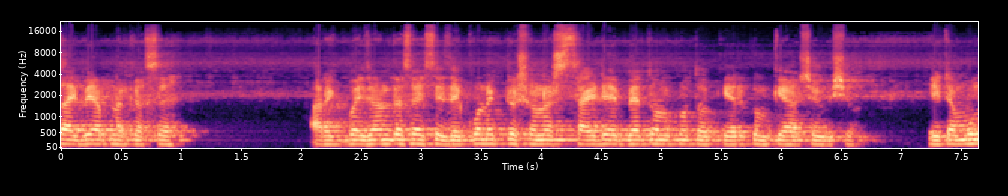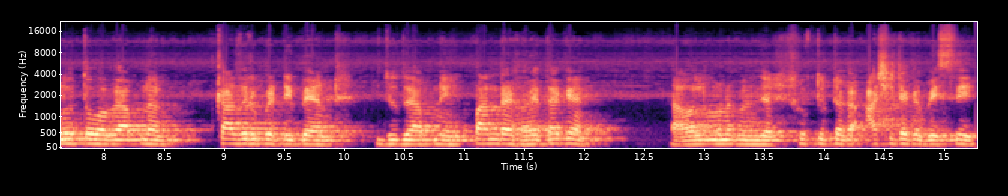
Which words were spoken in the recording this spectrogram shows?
চাইবে আপনার কাছে। আরেক ভাই জানতে চাইছে যে কানেকটেশনের সাইডে বেতন কত, কীরকম কে আসে বিষয়। এটা মূলতভাবে আপনার কাজের উপর ডিপেন্ড যদি আপনি পান্ডায় হয়ে থাকেন, তাহলে মনে করেন যে সত্তর টাকা, আশি টাকা বেসিক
